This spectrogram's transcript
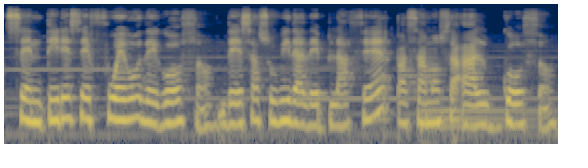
sentir ese fuego de gozo, de esa subida de placer, pasamos al gozo,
